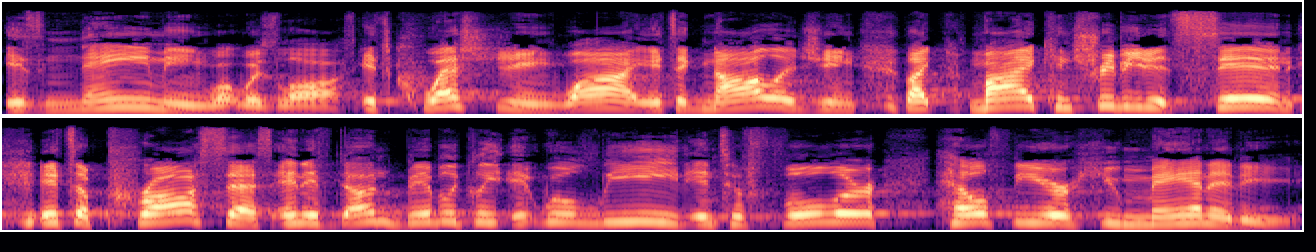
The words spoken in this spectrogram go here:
is naming what was lost. It's questioning why. It's acknowledging, like, my contributed sin. It's a process. And if done biblically, it will lead into fuller, healthier humanity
